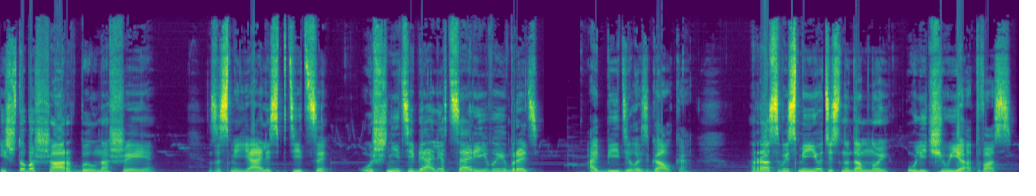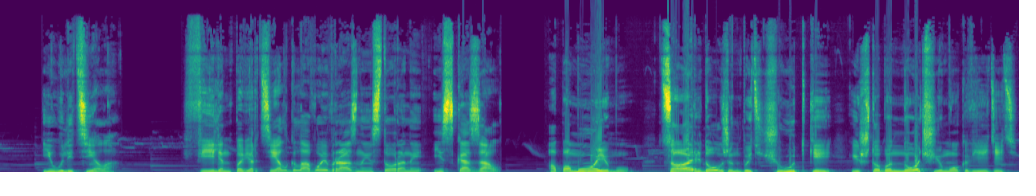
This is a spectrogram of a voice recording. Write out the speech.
и чтобы шарф был на шее, Засмеялись птицы. «Уж не тебя ли в цари выбрать?» Обиделась Галка. «Раз вы смеетесь надо мной, улечу я от вас». И улетела. Филин повертел головой в разные стороны и сказал. «А по-моему, царь должен быть чуткий и чтобы ночью мог видеть».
